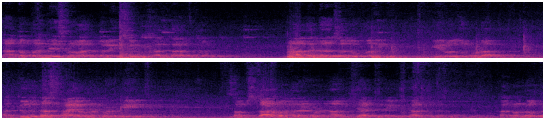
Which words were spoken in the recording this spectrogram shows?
నాతో పనిచేసిన వారి కలిగి సహకారంతో నా దగ్గర చదువుకొని ఈరోజు కూడా అత్యున్నత స్థాయిలో ఉన్నటువంటి సంస్కారవంతులైనటువంటి నా విద్యార్థిని విద్యార్థులు కర్నూలులో ఒక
